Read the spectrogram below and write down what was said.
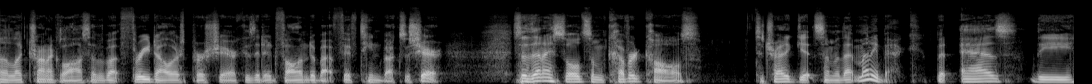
an electronic loss of about $3 per share because it had fallen to about 15 bucks a share. So then I sold some covered calls to try to get some of that money back. But as the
